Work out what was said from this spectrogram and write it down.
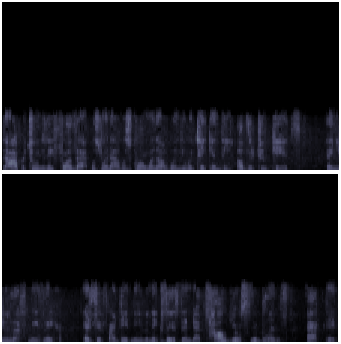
The opportunity for that was when I was growing up, when you were taking the other two kids and you left me there as if I didn't even exist. And that's how your siblings acted,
